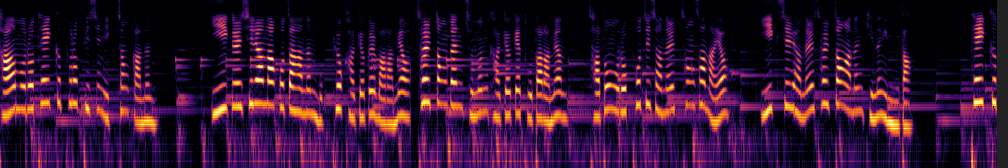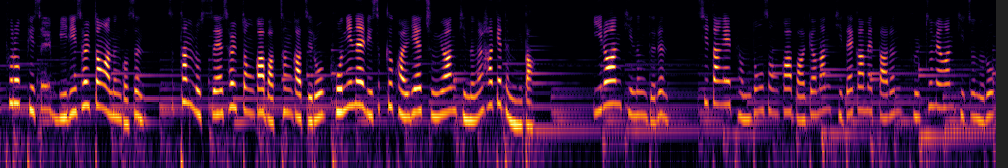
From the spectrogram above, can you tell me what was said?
다음으로 테이크 프로핏인 익천가는 이익을 실현하고자 하는 목표 가격을 말하며 설정된 주문 가격에 도달하면 자동으로 포지션을 청산하여 이익 실현을 설정하는 기능입니다. 테이크 프로핏을 미리 설정하는 것은 스탑로스의 설정과 마찬가지로 본인의 리스크 관리에 중요한 기능을 하게 됩니다. 이러한 기능들은 시장의 변동성과 막연한 기대감에 따른 불투명한 기준으로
